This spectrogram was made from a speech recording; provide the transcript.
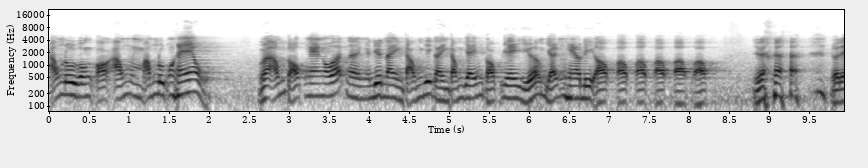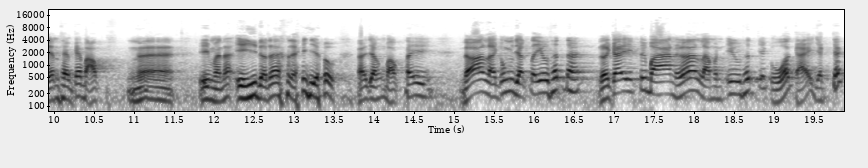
ông nuôi con con ông ông nuôi con heo. Mà ông cột ngang ô ếch này dưới này cộng với này cộng dây ông cột dây giữa ông dẫn con heo đi ột ột ột ột ột ột. Rồi đem theo cái bọc. À, khi mà nó y rồi đó để vô ở trong bọc thấy đó là cũng vật ta yêu thích đó. Rồi cái thứ ba nữa là mình yêu thích cái của cải vật chất.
